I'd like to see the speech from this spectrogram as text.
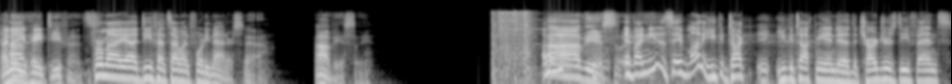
I know Uh, you hate defense. For my uh, defense, I went 49ers. yeah, obviously, I mean, obviously. if I needed to save money, you could talk. You could talk me into the Chargers defense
